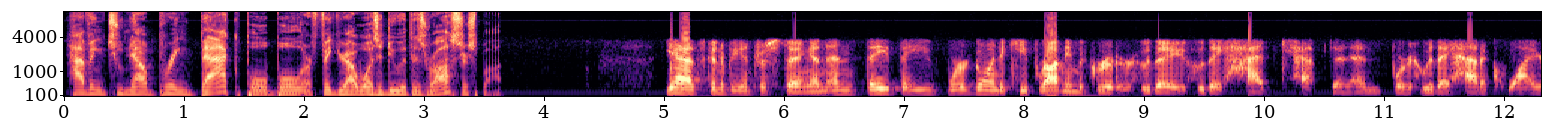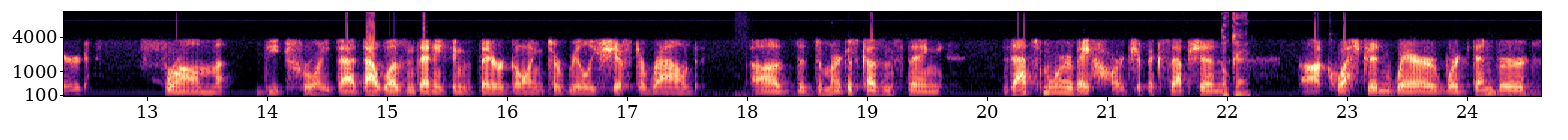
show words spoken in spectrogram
having to now bring back Bol Bol or figure out what to do with his roster spot? Yeah, it's going to be interesting, and and they they were going to keep Rodney McGruder, who they who they had kept and and were, who they had acquired from Detroit. That that wasn't anything that they were going to really shift around. Uh, the Demarcus Cousins thing, that's more of a hardship exception. Okay. Uh, question where where Denver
